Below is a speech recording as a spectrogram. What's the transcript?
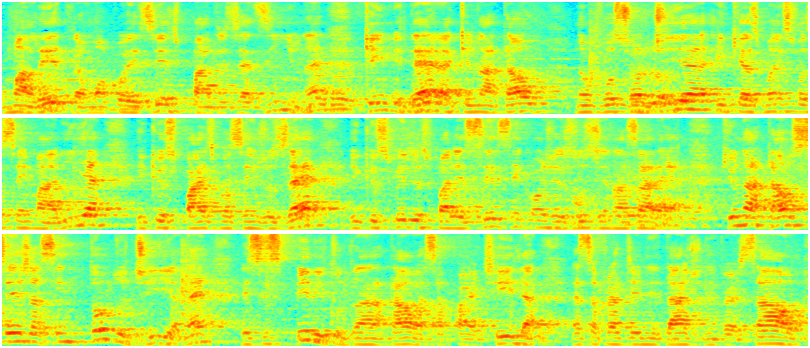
uma letra, uma poesia de Padre Zezinho, né? Quem me dera que o Natal não fosse um dia e que as mães fossem Maria e que os pais fossem José e que os filhos parecessem com Jesus de Nazaré. Que o Natal seja assim todo dia, né? Esse espírito do Natal, essa partilha, essa fraternidade universal,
